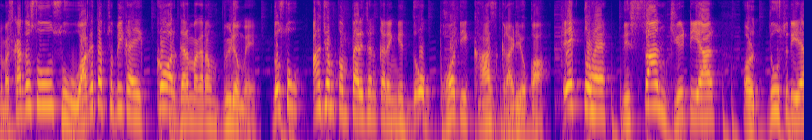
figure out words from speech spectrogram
नमस्कार दोस्तों, स्वागत है आप सभी का एक और गर्मा गर्म वीडियो में। दोस्तों, आज हम कंपैरिजन करेंगे दो बहुत ही खास गाड़ियों का। एक तो है निशान जीटीआर और दूसरी है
